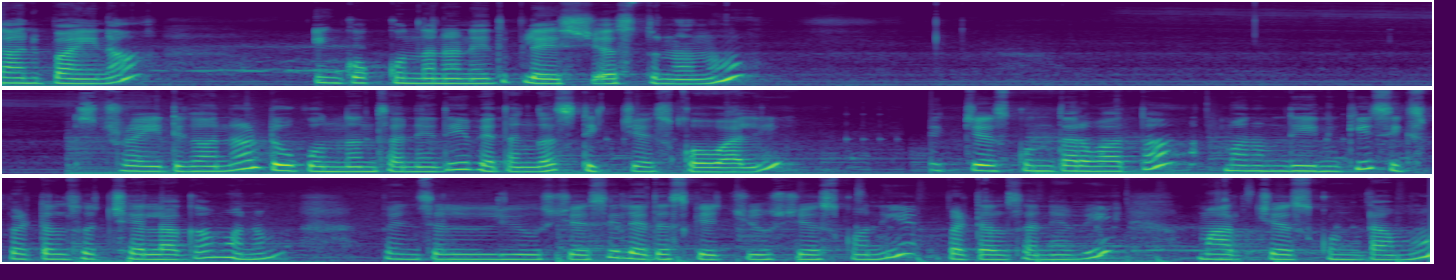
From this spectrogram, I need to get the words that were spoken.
దానిపైన ఇంకొక కుందన్ అనేది ప్లేస్ చేస్తున్నాను. స్ట్రైట్గాను టూ కుందన్స్ అనేది ఈ విధంగా స్టిక్ చేసుకోవాలి. స్టిక్ చేసుకున్న తర్వాత మనం దీనికి సిక్స్ పెటల్స్ వచ్చేలాగా మనం పెన్సిల్ యూస్ చేసి లేదా స్కెచ్ యూస్ చేసుకొని పెటల్స్ అనేవి మార్క్ చేసుకుంటాము.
